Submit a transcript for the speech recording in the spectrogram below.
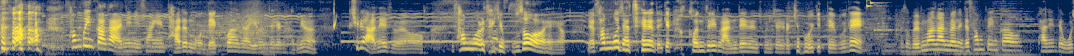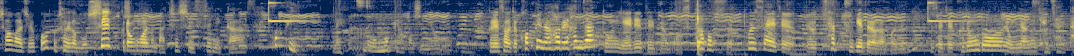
산부인과가 아닌 이상엔 다른 뭐 내과나 이런 데를 가면 치료 안 해줘요. 산모를 되게 무서워해요. 그냥 산모 자체는 되게 건드리면 안 되는 존재 이렇게 보이기 때문에 그래서 웬만하면 이제 산부인과 다니는데 오셔가지고 저희가 뭐 수액 그런 거는 맞출 수 있으니까 커피 네. 진짜 못 먹게 하거든요. 그래서 이제 커피는 하루에 한 잔? 보통 예를 들면 뭐 스타벅스, 톨 사이즈 샷두 개 들어가거든요. 그래서 이제 그 정도 용량은 괜찮다.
